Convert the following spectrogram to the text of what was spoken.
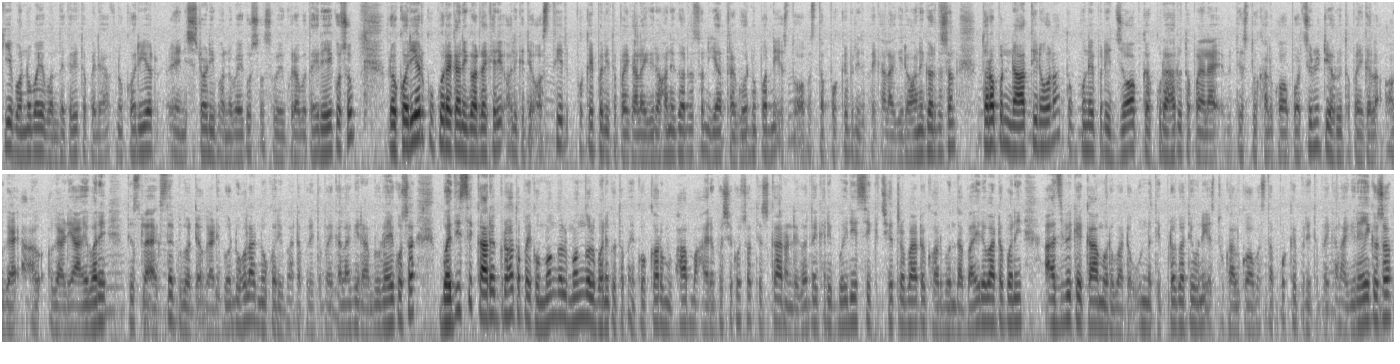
के भन्नुभयो भन्दाखेरि तपाईँले आफ्नो करियर एन्ड स्टडी भन्नुभएको छ सबै कुरा बताइरहेको छु। र करियरको कुराकानी गर्दाखेरि अलिकति अस्थिर पक्कै पनि तपाईँका लागि रहने गर्दछन् यात्रा गर्नुपर्ने यस्तो अवस्था पक्कै पनि तपाईँका लागि रहने गर्दछन्। तर पनि नातिनु होला कुनै पनि जबका कुराहरू तपाईँलाई त्यस्तो खालको अपर्च्युनिटीहरू तपाईँका अगाडि अगाडि आयो भने त्यसलाई एक्सेप्ट गर्दै अगाडि बढ्नुहोला। नोकरीबाट पनि तपाईँका लागि राम्रो रहेको छ। वैदेशिक कार्यग्रह तपाईँको मङ्गल मङ्गल भनेको तपाईँको कर्मभावमा आएर बसेको छ। त्यस कारणले गर्दाखेरि वैदेशिक क्षेत्रबाट घरभन्दा बाहिरबाट पनि आजीविका कामहरूबाट उन्नति प्रगति हुने यस्तो खालको अवस्था पक्कै पनि तपाईँका लागि रहेको छ।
